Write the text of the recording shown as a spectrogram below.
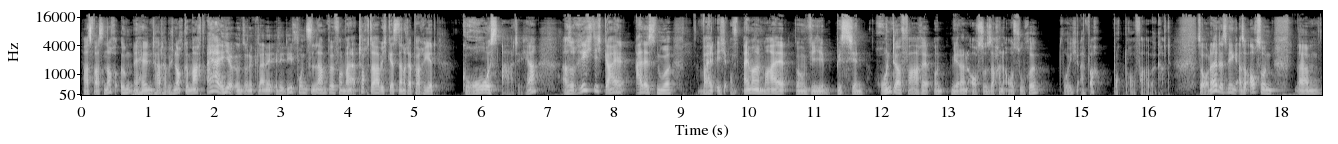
Was was noch? Irgendeine Heldentat habe ich noch gemacht. Ah ja, hier irgendeine so eine kleine LED-Funzellampe von meiner Tochter habe ich gestern repariert. Großartig, ja. Also richtig geil, alles nur, weil ich auf einmal mal irgendwie ein bisschen runterfahre und mir dann auch so Sachen aussuche, wo ich einfach Bock drauf habe gerade. So, ne, deswegen, also auch so ein ähm,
